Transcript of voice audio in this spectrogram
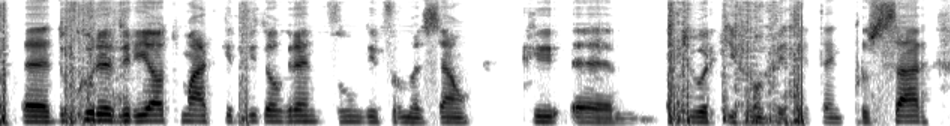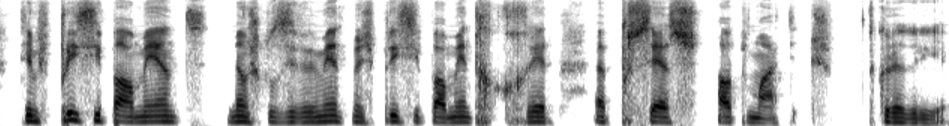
uh, de curadoria automática devido ao grande volume de informação que, que o arquivo.pt tem de processar. Temos principalmente, não exclusivamente, mas principalmente recorrer a processos automáticos de curadoria.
